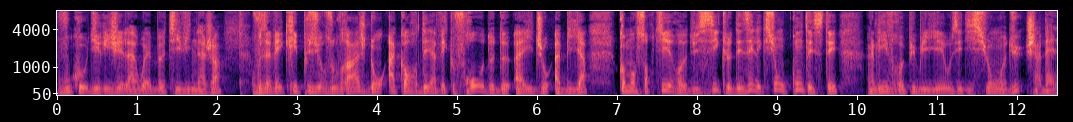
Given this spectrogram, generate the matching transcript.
Vous co-dirigez la web TV Naja. Vous avez écrit plusieurs ouvrages, dont Accordé avec fraude de Aïdjo Abia, Comment sortir du cycle des élections contestées, un livre publié aux éditions du Chabel.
